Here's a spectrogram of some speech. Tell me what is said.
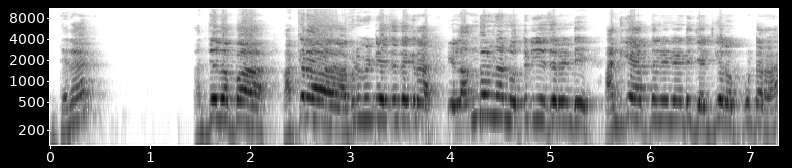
అంతేనా? అంతే తప్ప అక్కడ అఫిడవిట్ వేసే దగ్గర వీళ్ళందరూ నన్ను ఒత్తిడి చేశారండి. అందుకే వేస్తున్నానండి అంటే జడ్జి గారు ఒప్పుకుంటారా?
